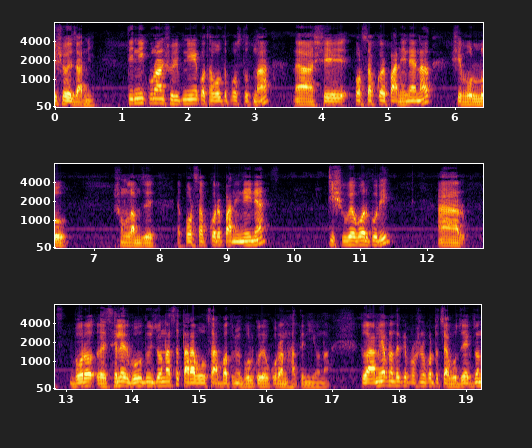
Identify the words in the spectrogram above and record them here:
বিষয়ে জানি। তিনি কোরআন শরীফ নিয়ে কথা বলতে প্রস্তুত না সে প্রসাব করে পানি নেয় না। সে বলল, শুনলাম যে প্রসাব করে পানি নেই না, টিস্যু ব্যবহার করি, আর বড় ছেলের বউ দুইজন আছে, তারা বলছে, আব্বা, তুমি ভুল করেও কোরআন হাতে নিও না। তো আমি আপনাদেরকে প্রশ্ন করতে চাবো যে, একজন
